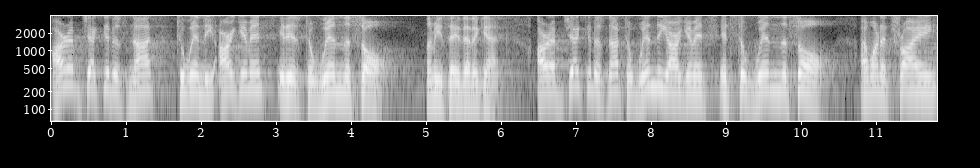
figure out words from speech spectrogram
Our objective is not to win the argument, it is to win the soul. Let me say that again. Our objective is not to win the argument, it's to win the soul. I want to try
